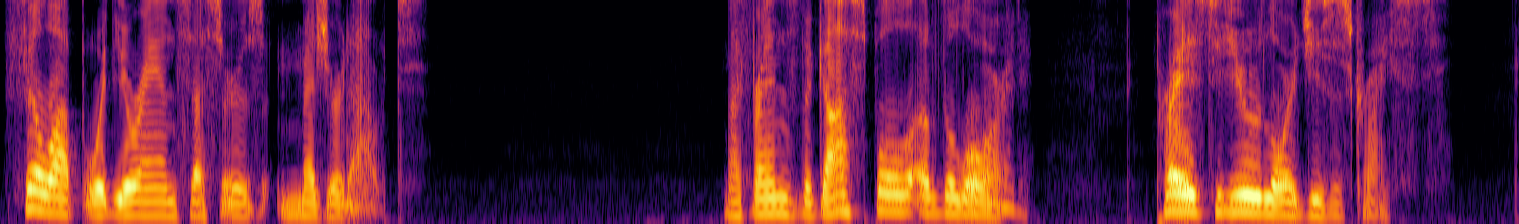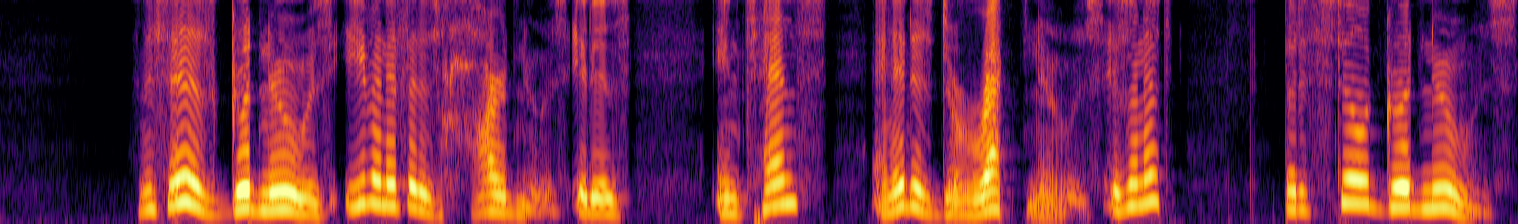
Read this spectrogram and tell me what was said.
fill up what your ancestors measured out. My friends, the gospel of the Lord. Praise to you, Lord Jesus Christ. And this is good news, even if it is hard news. It is intense and it is direct news, isn't it? But it's still good news.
